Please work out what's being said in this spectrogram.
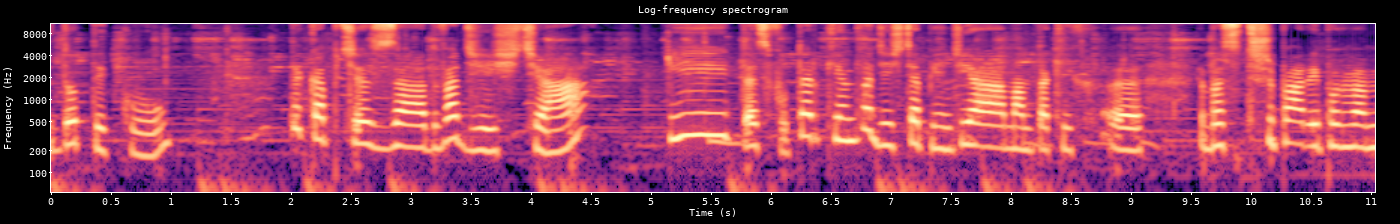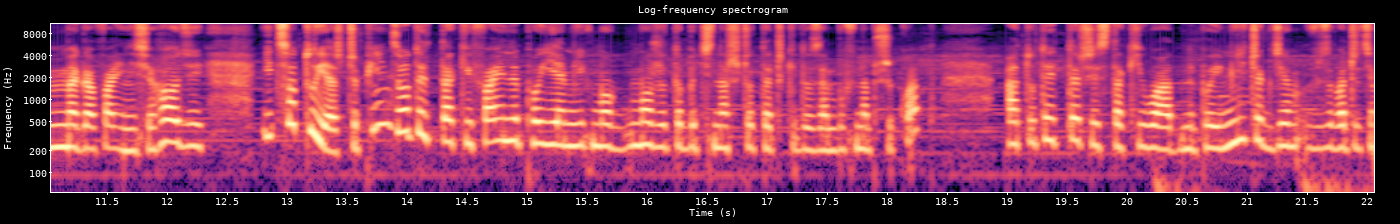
w dotyku. Te kapcie za 20 i te z futerkiem 25. Ja mam takich e, chyba z trzy pary i powiem wam, mega fajnie się chodzi. I co tu jeszcze? 5 zł taki fajny pojemnik, mo, może to być na szczoteczki do zębów na przykład. A tutaj też jest taki ładny pojemniczek, gdzie zobaczycie,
